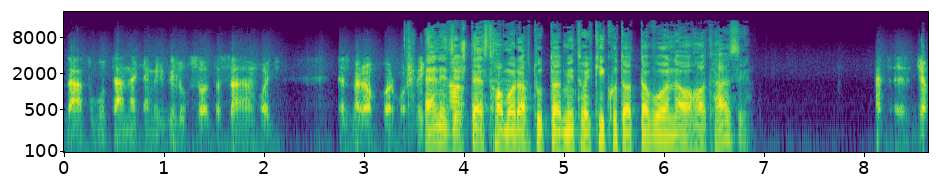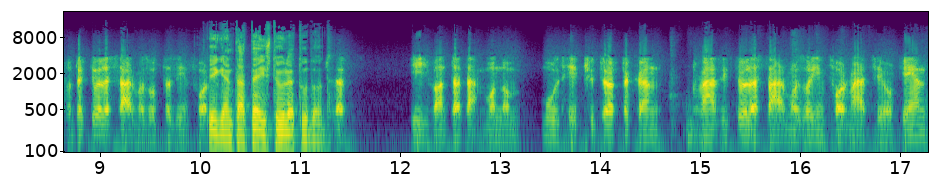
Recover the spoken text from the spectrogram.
dátum után nekem is biluxolt a szemem, hogy ez meg akkor most mit Elnézést, te ezt hamarabb tudtad, mint hogy kikutatta volna a hatházi? Hát gyakorlatilag tőle származott az információ. Igen, tehát te is tőle tudod. Tehát, így van, tehát mondom, múlt hét csütörtökön kvázi tőle származó információként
